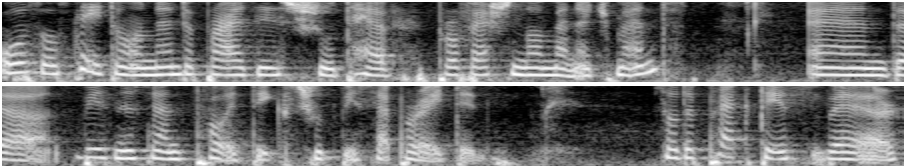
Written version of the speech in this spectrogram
Also, state-owned enterprises should have professional management, and uh, business and politics should be separated. So the practice where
